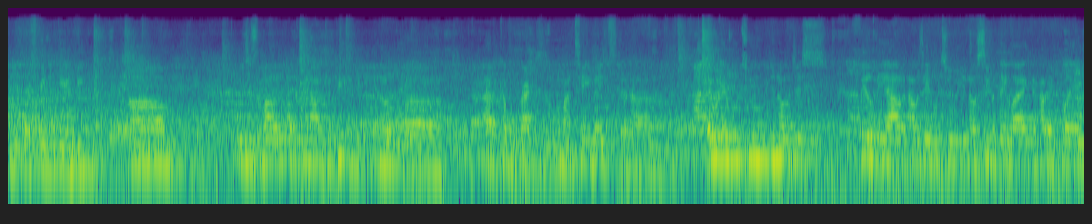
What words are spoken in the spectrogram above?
in your first game in DNB. um, it was just about you know coming out and competing. You know, uh, I had a couple practices with my teammates that uh, they were able to you know just feel me out, and I was able to you know see what they liked and how they played,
